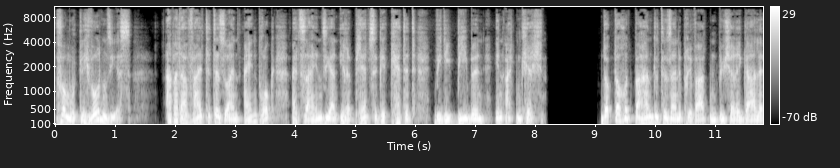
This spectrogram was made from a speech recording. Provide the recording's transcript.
Vermutlich wurden sie es, aber da waltete so ein Eindruck, als seien sie an ihre Plätze gekettet wie die Bibeln in alten Kirchen. Dr. Hood behandelte seine privaten Bücherregale,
